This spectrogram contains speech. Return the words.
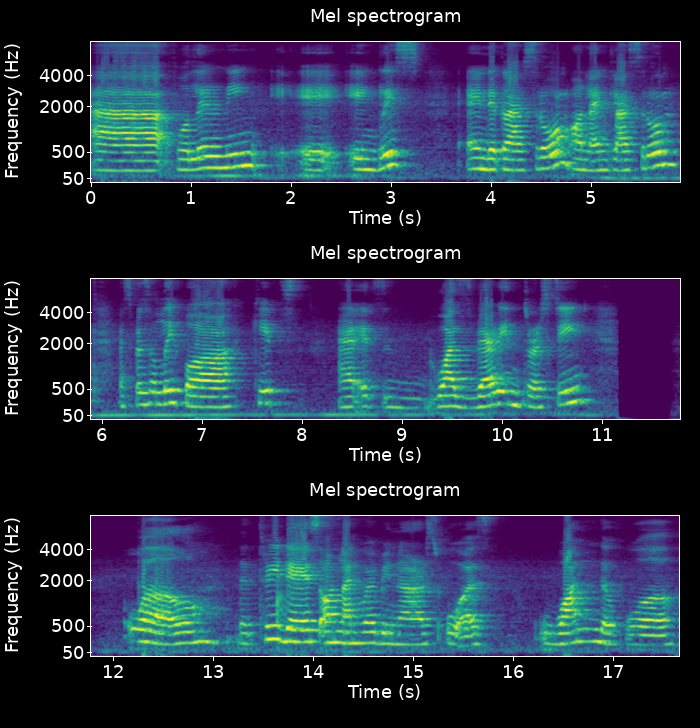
uh, for learning English in the classroom online classroom especially for kids and it was very interesting. Well the three days online webinars was wonderful.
